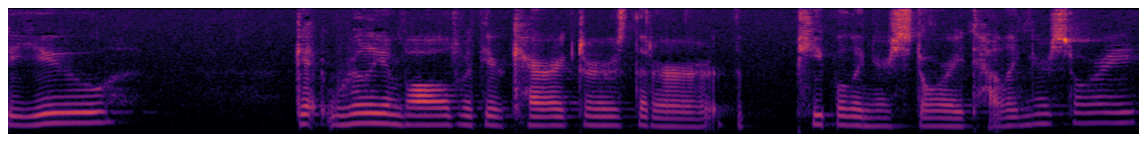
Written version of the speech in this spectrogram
Do you get really involved with your characters that are the people in your story telling your story?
